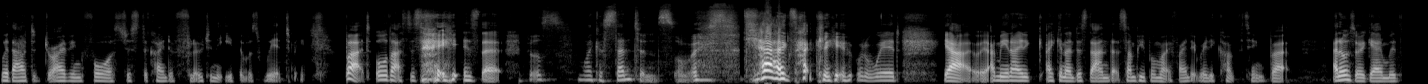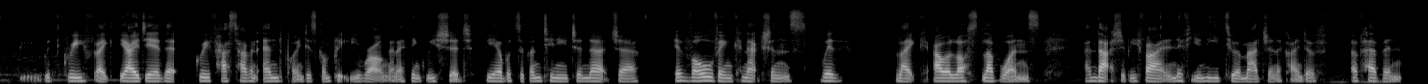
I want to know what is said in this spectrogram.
without a driving force just to kind of float in the ether was weird to me. But all that's to say is that it feels like a sentence almost. Yeah exactly. What a weird yeah i mean i i can understand that some people might find it really comforting but and also again with with grief like the idea that grief has to have an end point is completely wrong and i think we should be able to continue to nurture evolving connections with like our lost loved ones, and that should be fine. And if you need to imagine a kind of of heaven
